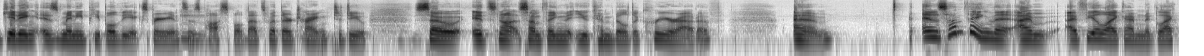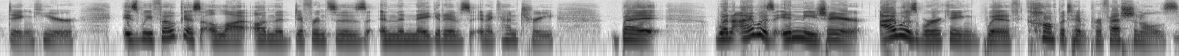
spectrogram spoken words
getting as many people the experience as possible. That's what they're trying to do. So it's not something that you can build a career out of. Um, and something that I'm I feel like I'm neglecting here is we focus a lot on the differences and the negatives in a country. But when I was in Niger, I was working with competent professionals.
